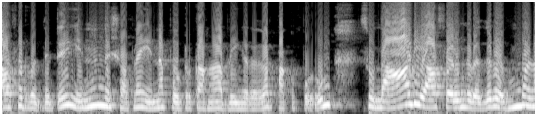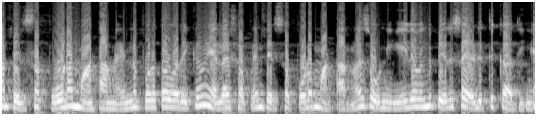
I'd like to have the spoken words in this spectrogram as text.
ஆஃபர் வந்துட்டு எந்தெந்த ஷாப்ல என்ன போட்டிருக்காங்க அப்படிங்கறத பார்க்க போறோம். ஸோ இந்த ஆடி ஆஃபருங்கிறது ரொம்பலாம் பெருசா போட மாட்டாங்க. என்ன பொறுத்த வரைக்கும் எல்லா ஷாப்லயும் பெருசா போட மாட்டாங்க. ஸோ நீங்க இதை வந்து பெருசா எடுத்துக்காதீங்க.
